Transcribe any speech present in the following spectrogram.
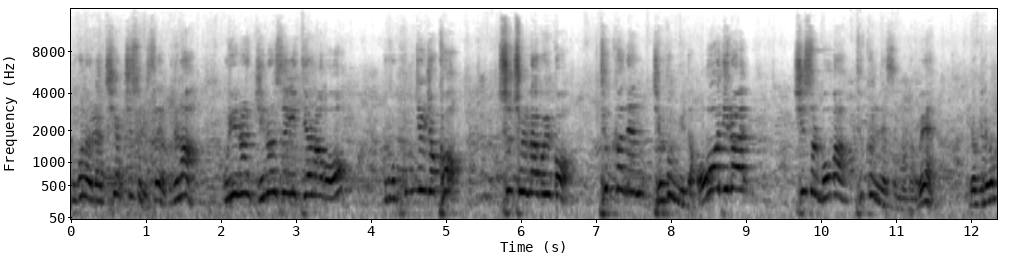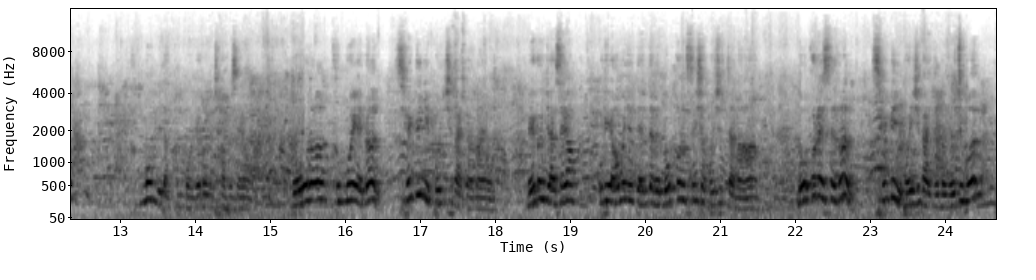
누구나 다 치약 칫솔 있어요. 그러나 우리는 기능성이 뛰어나고 그리고 품질 좋고 수출 가고 있고 특허된 제품입니다. 어디를 칫솔 뭐가 특허를 냈습니다. 왜? 여기는 근모입니다. 근모. 여러분 잡으세요. 노란 근모에는 세균이 번식하지 않아요. 왜 그런지 아세요? 우리 어머니도 옛날에 노크를 쓰셔 보셨잖아. 노크에서는 세균이 번식하지만 요즘은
